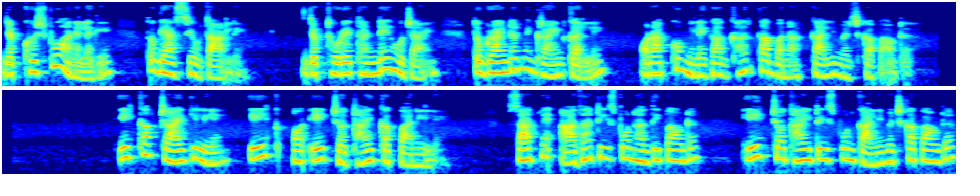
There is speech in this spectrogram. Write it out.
जब खुशबू आने लगे तो गैस से उतार लें। जब थोड़े ठंडे हो जाएँ तो ग्राइंडर में ग्राइंड कर लें और आपको मिलेगा घर का बना काली मिर्च का पाउडर। एक कप चाय के लिए एक और एक चौथाई कप पानी लें। साथ में आधा टीस्पून हल्दी पाउडर, एक चौथाई टीस्पून काली मिर्च का पाउडर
